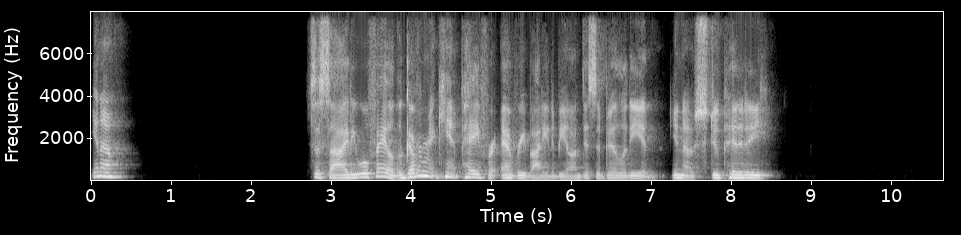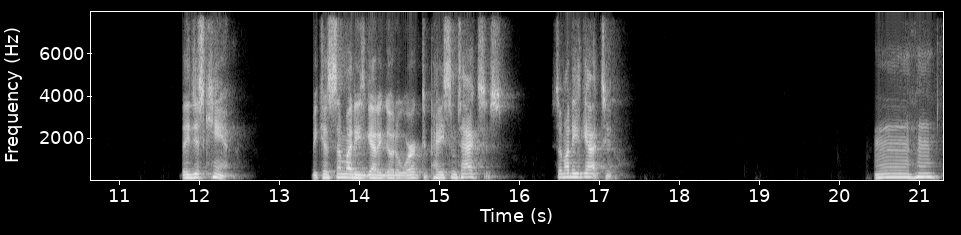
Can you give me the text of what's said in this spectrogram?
you know, society will fail. The government can't pay for everybody to be on disability and, you know, stupidity. They just can't because somebody's got to go to work to pay some taxes. Somebody's got to. Mm-hmm.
